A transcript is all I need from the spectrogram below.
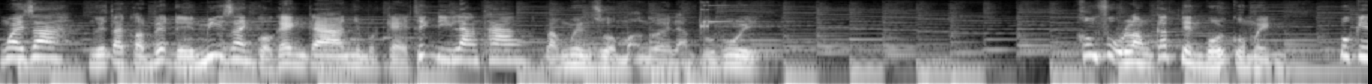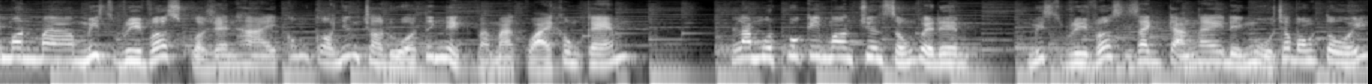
Ngoài ra, người ta còn biết đến mỹ danh của Gengar như một kẻ thích đi lang thang và nguyên rủa mọi người làm thú vui. Không phụ lòng các tiền bối của mình, Pokemon ma Miss Reverse của Gen 2 cũng có những trò đùa tinh nghịch và ma quái không kém. Là một Pokemon chuyên sống về đêm, Miss Reverse dành cả ngày để ngủ trong bóng tối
